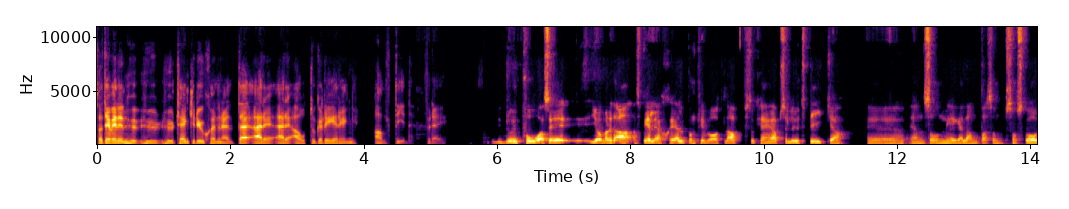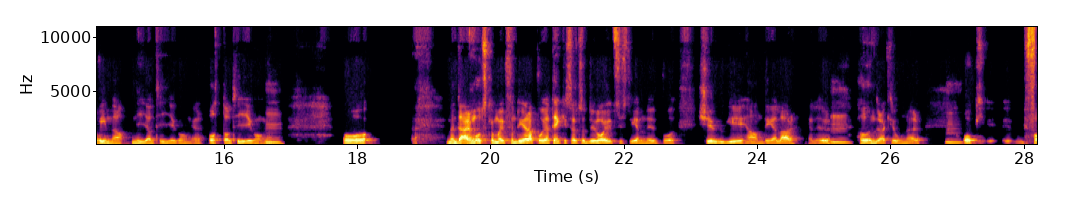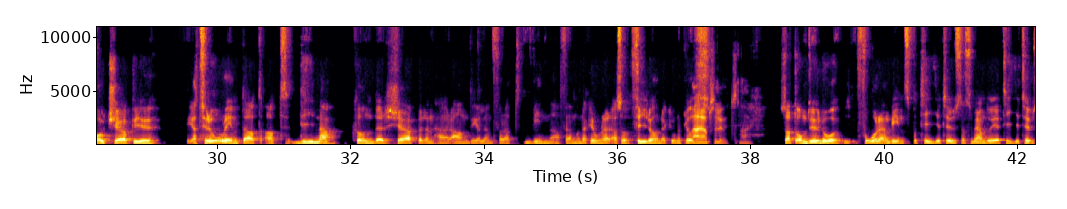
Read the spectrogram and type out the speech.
Så att jag vet inte, hur, hur, hur tänker du generellt? Är det, är det autogardering alltid för dig? Det beror ju på. Alltså, gör man ett, spelar jag själv på en privat lapp så kan jag absolut spika eh, en sån megalampa som, som ska vinna 9 av 10 gånger, 8 av 10 gånger. Mm. Och, men däremot kan man ju fundera på, jag tänker så att så du har ju ett system nu på 20 andelar, eller hur? Mm. 100 kronor. Mm. Och folk köper ju, jag tror inte att, att dina kunder köper den här andelen för att vinna 500 kronor, alltså 400 kronor plus. Nej, absolut. Nej. Så att om du då får en vinst på 10 000 som ändå är 10 000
